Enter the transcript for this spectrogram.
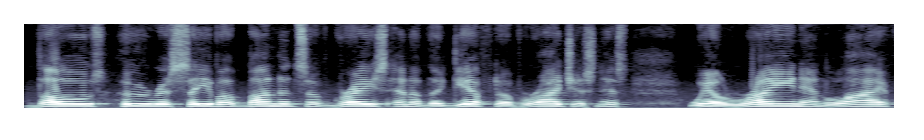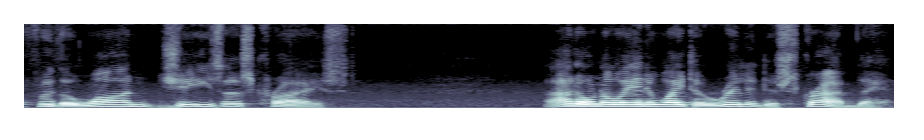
those who receive abundance of grace and of the gift of righteousness will reign in life through the one Jesus Christ. I don't know any way to really describe that.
